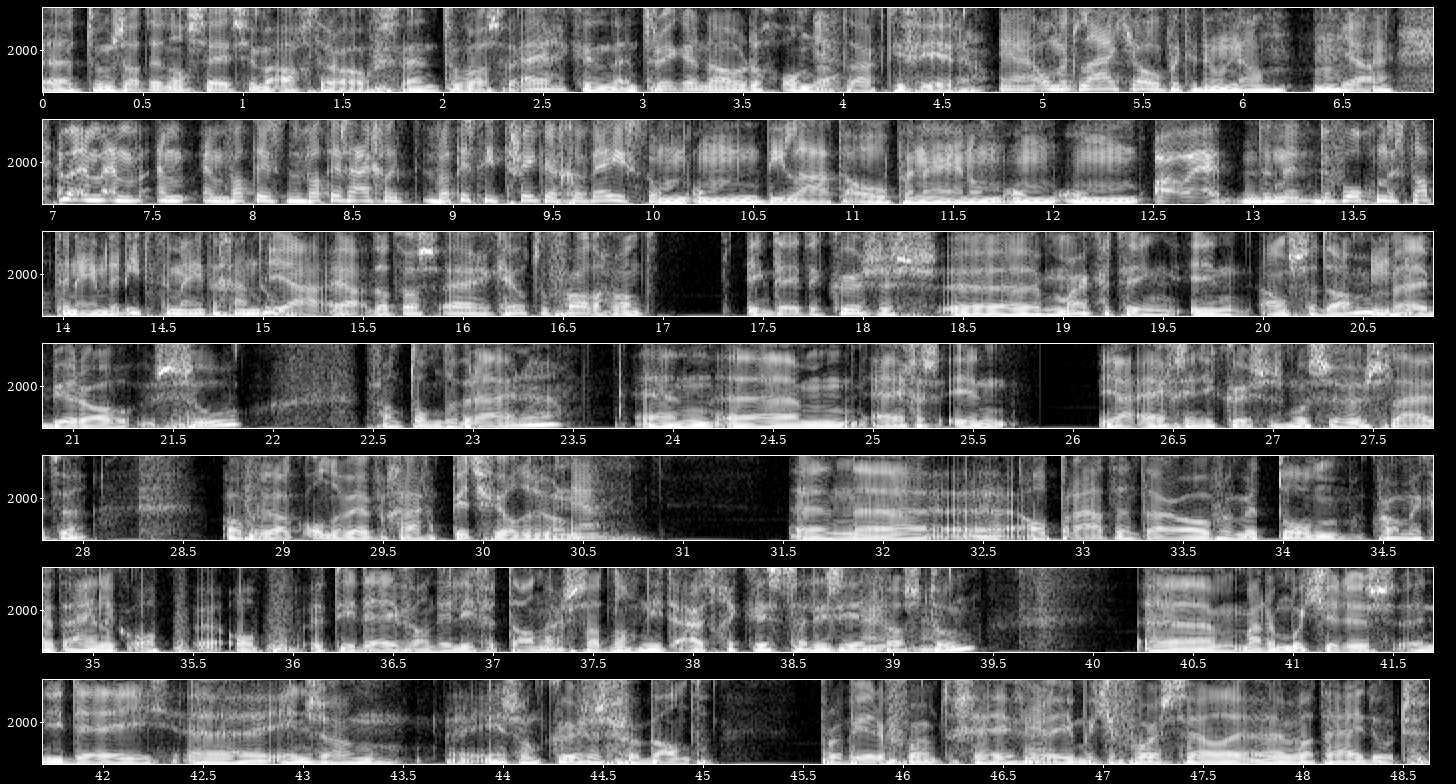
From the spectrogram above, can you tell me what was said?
Uh, toen zat dit nog steeds in mijn achterhoofd. En toen was er eigenlijk een, een trigger nodig om ja. dat te activeren. Ja, om het laadje open te doen dan. Ja. En, en, en, en wat, is, wat is eigenlijk wat is die trigger geweest om, om die laad te openen... en om, om, om de, de volgende stap te nemen, er iets mee te gaan doen? Ja, ja, dat was eigenlijk heel toevallig. Want ik deed een cursus uh, marketing in Amsterdam... Mm -hmm. bij bureau Soe van Tom de Bruyne. En um, ergens in ja, ergens in die cursus moesten we besluiten over welk onderwerp we graag een pitch wilden doen. Ja. En uh, al pratend daarover met Tom kwam ik uiteindelijk op, op het idee van die lieve tanners. Dat nog niet uitgekristalliseerd ja, was ja. toen. Uh, maar dan moet je dus een idee uh, in zo'n in zo'n cursusverband proberen vorm te geven. Ja. Je moet je voorstellen, wat hij doet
